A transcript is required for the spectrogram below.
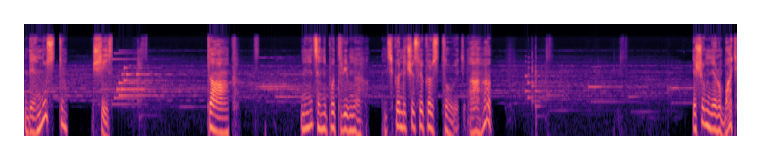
96. Так. Мені це не потрібно. Цікаво, чи це використовують. Ага. І що мені рубати?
